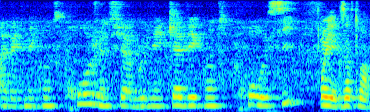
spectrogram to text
avec mes comptes pro, je ne suis abonnée qu'à des comptes pro aussi. Oui, exactement.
